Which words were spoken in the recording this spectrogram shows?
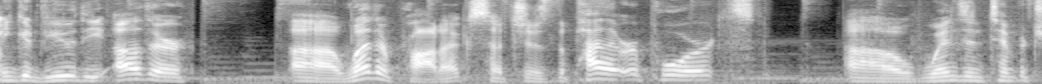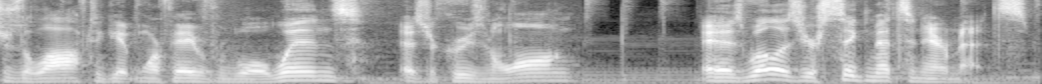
You can view the other uh, weather products such as the pilot reports, uh, winds and temperatures aloft to get more favorable winds as you're cruising along, as well as your SIGMETs and AirMets.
